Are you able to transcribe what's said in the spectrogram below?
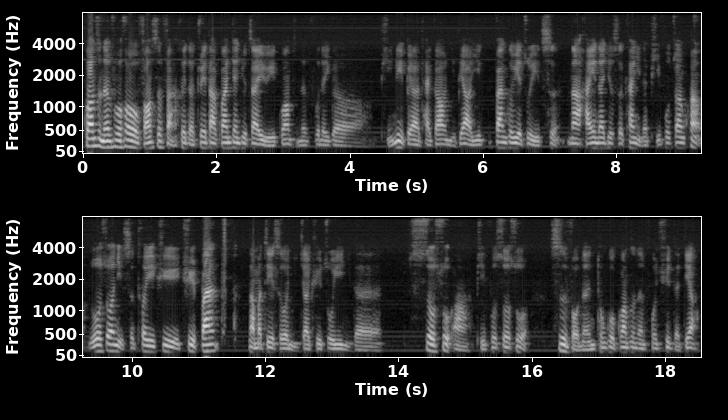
光子嫩肤后防止反黑的最大关键就在于光子嫩肤的一个。频率不要太高，你不要一半个月做一次。那还有呢，就是看你的皮肤状况。如果说你是特意去祛斑，那么这时候你就要去注意你的色素啊，皮肤色素是否能通过光子嫩肤去得掉。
